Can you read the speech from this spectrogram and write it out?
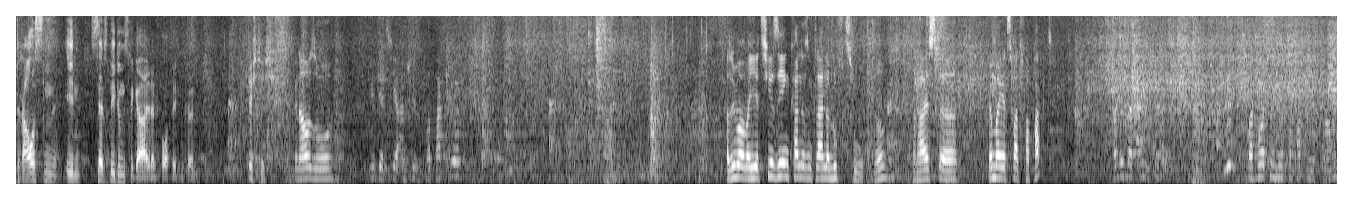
draußen im Selbstbedienungsregal dann vorfinden können. Richtig, genauso wie jetzt hier anschließend verpackt wird. Also wie man jetzt hier sehen kann, ist ein kleiner Luftzug. Ne? Das heißt, äh, wenn man jetzt was verpackt. Was ist das eingestellt? Was wolltest du denn hier verpacken jetzt machen?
